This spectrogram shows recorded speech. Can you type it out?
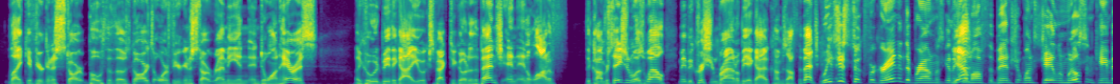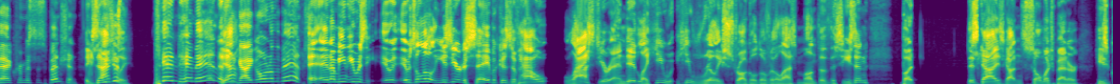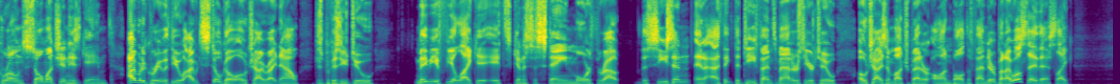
Like if you're going to start both of those guards, or if you're going to start Remy and, and Dajuan Harris, like who would be the guy you expect to go to the bench? And and a lot of the conversation was, well, maybe Christian Brown will be a guy who comes off the bench. We just took for granted that Brown was going to Yeah. come off the bench once Jalen Wilson came back from his suspension. We Exactly. just pinned him in as Yeah. the guy going on the bench. And, and I mean, it was, it was it was a little easier to say because of how last year ended. Like he he really struggled over the last month of the season, but this guy has gotten so much better. He's grown so much in his game. I would agree with you. I would still go Ochai right now, just because you do. Maybe you feel like it's going to sustain more throughout the season, and I think the defense matters here too. Ochai's a much better on-ball defender, but I will say this: like,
